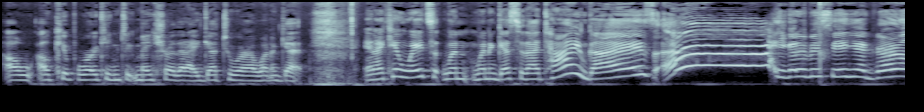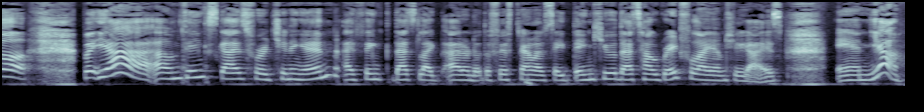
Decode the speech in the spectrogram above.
I'll, I'll keep working to make sure that I get to where I want to get. And I can't wait when, when it gets to that time, guys. Ah! You're gonna be seeing your girl. But yeah, um, thanks guys for tuning in. I think that's like, I don't know, the fifth time I've said thank you. That's how grateful I am to you guys. And yeah,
